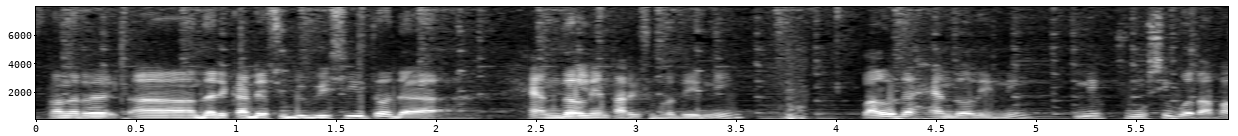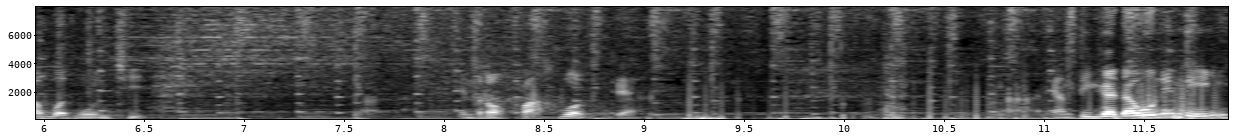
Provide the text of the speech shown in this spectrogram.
standar eh, dari KDS UBBC itu ada handle yang tarik seperti ini. Lalu ada handle ini, ini fungsi buat apa? Buat kunci. Nah, interlock board ya. Nah, yang tiga daun ini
